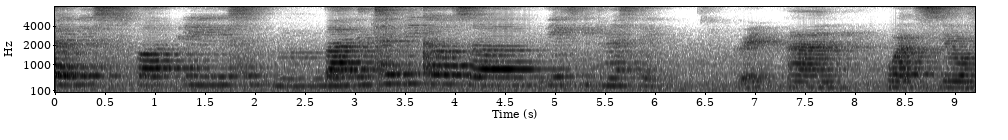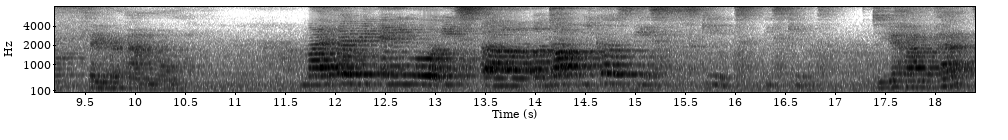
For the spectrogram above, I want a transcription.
favorite sport is badminton because um, it's interesting. Great. And what's your favorite animal? My favorite animal is uh, a dog because it's cute. It's cute. Do you have a pet?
